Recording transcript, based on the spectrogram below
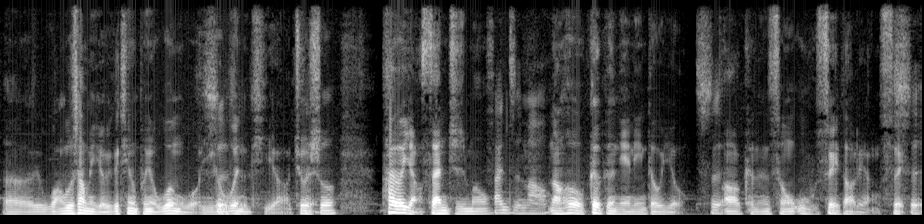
呃网络上面有一个听众朋友问我一个问题啊，是是就是说他有养三只猫，三只猫，然后各个年龄都有，是哦，可能从五岁到两岁，是。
